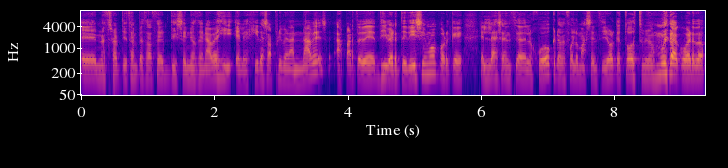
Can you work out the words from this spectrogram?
eh, nuestro artista empezó a hacer diseños de naves y elegir esas primeras naves, aparte de divertidísimo porque es la esencia del juego, creo que fue lo más sencillo porque todos estuvimos muy de acuerdo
